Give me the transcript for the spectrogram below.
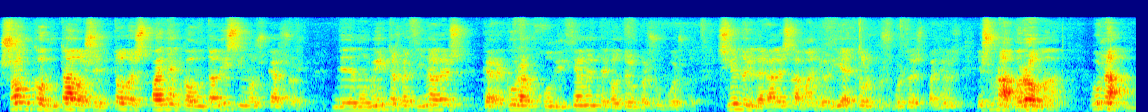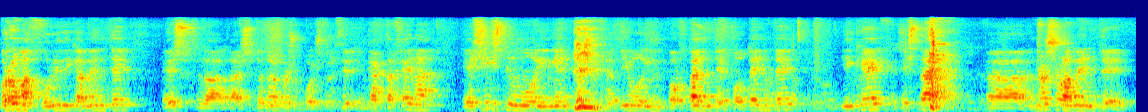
Son contados en toda España contadísimos casos de movimientos vecinales que recurran judicialmente contra un presupuesto, siendo ilegales la mayoría de todos los presupuestos españoles. Es una broma, una broma jurídicamente es la, la, situación del presupuesto. Es decir, en Cartagena existe un movimiento asociativo importante, potente, y que está uh, no solamente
